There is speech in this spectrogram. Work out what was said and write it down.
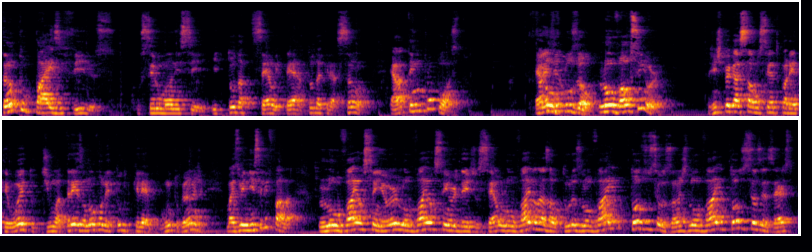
Tanto pais e filhos, o ser humano em si, e toda céu e terra, toda a criação, ela tem um propósito. É faz lou- ilusão. louvar o Senhor. Se a gente pegar Salmo 148, de 1 a 3, eu não vou ler tudo porque ele é muito grande, mas o início ele fala: Louvai ao Senhor, louvai ao Senhor desde o céu, louvai-o nas alturas, louvai todos os seus anjos, louvai todos os seus exércitos,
